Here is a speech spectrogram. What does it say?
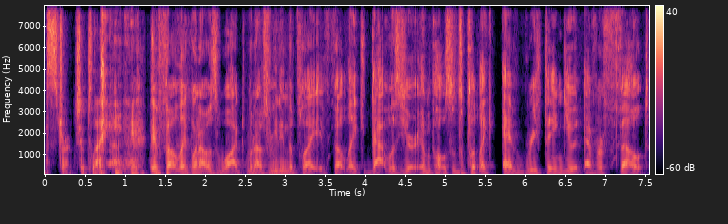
structure play. it felt like when I was watch when I was reading the play, it felt like that was your impulse was to put like everything you had ever felt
